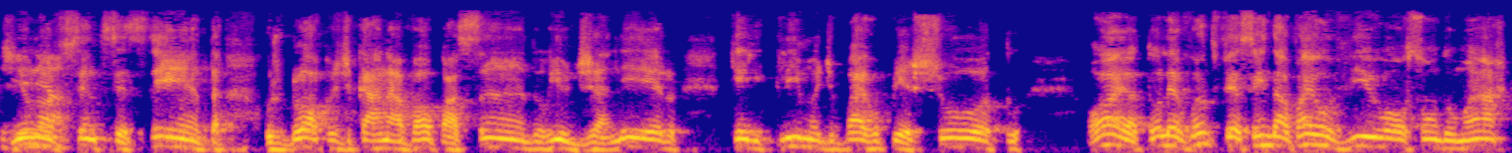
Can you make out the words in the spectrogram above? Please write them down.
Genial. 1960, os blocos de carnaval passando, Rio de Janeiro, aquele clima de bairro Peixoto. Olha, estou levando fé, você ainda vai ouvir o Ao Som do Mar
